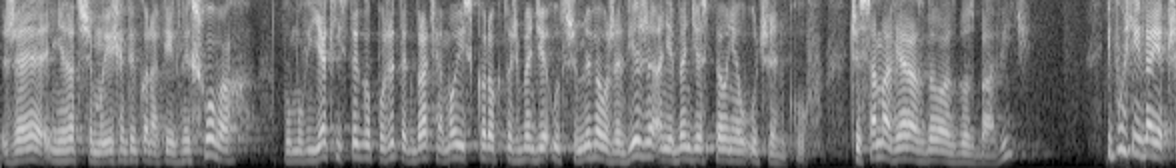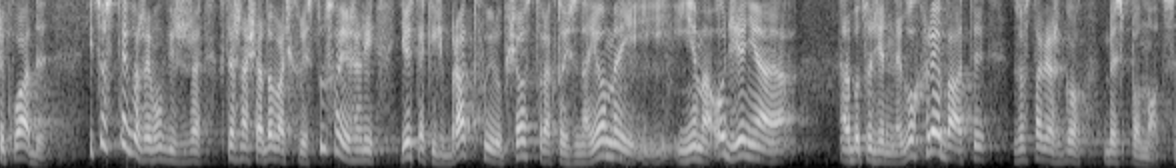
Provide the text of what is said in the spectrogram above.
że nie zatrzymuje się tylko na pięknych słowach, bo mówi, jaki z tego pożytek, bracia moi, skoro ktoś będzie utrzymywał, że wierzy, a nie będzie spełniał uczynków? Czy sama wiara zdoła go zbawić? I później daje przykłady. I co z tego, że mówisz, że chcesz naśladować Chrystusa, jeżeli jest jakiś brat twój lub siostra, ktoś znajomy i, i nie ma odzienia albo codziennego chleba, a ty zostawiasz go bez pomocy.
